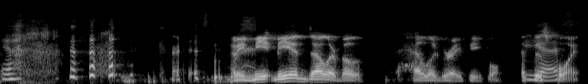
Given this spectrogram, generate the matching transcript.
yeah. Curtis. I mean, me, me and Dell are both hella gray people at this point.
